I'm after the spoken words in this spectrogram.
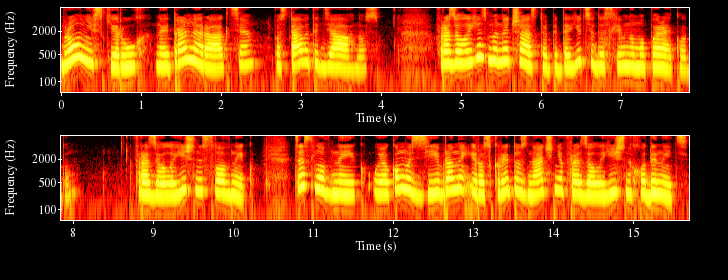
Броунівський рух, нейтральна реакція, поставити діагноз. Фразологізми не часто піддаються дослівному перекладу. Фразеологічний словник це словник, у якому зібрано і розкрито значення фразеологічних одиниць.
